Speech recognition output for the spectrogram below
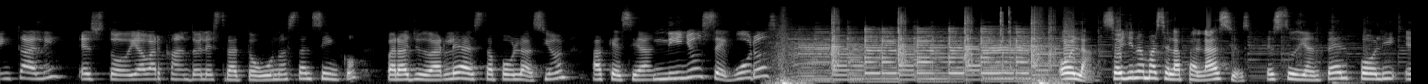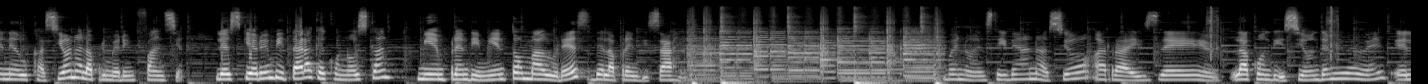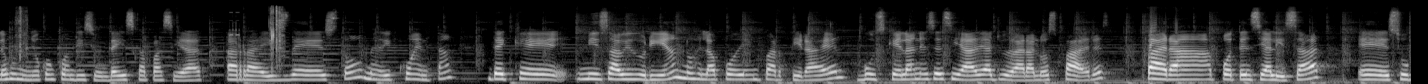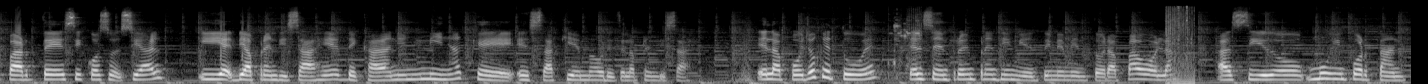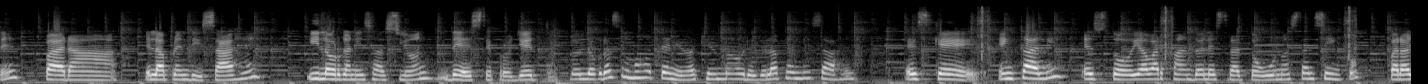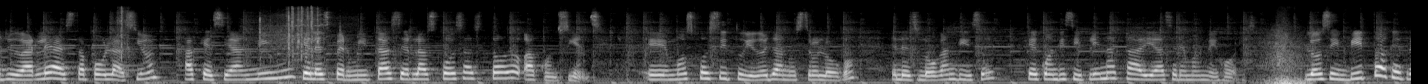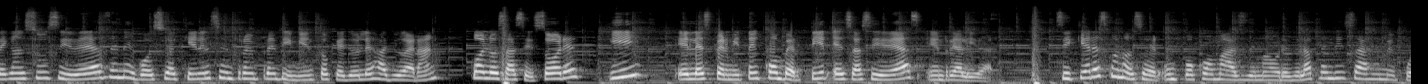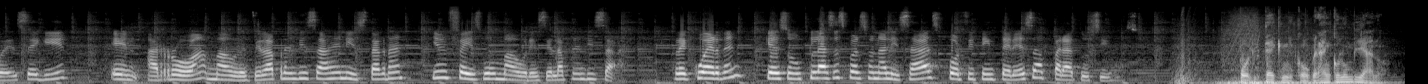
En Cali estoy abarcando el estrato 1 hasta el 5 para ayudarle a esta población a que sean niños seguros. Hola, soy Gina Marcela Palacios, estudiante del Poli en Educación a la Primera Infancia. Les quiero invitar a que conozcan mi emprendimiento Madurez del Aprendizaje. Bueno, esta idea nació a raíz de la condición de mi bebé. Él es un niño con condición de discapacidad. A raíz de esto me di cuenta de que mi sabiduría no se la podía impartir a él. Busqué la necesidad de ayudar a los padres para potencializar eh, su parte psicosocial y de aprendizaje de cada niño y niña que está aquí en Madurez del Aprendizaje. El apoyo que tuve del Centro de Emprendimiento y mi mentora Paola ha sido muy importante para el aprendizaje y la organización de este proyecto. Los logros que hemos obtenido aquí en Madurez del Aprendizaje es que en Cali estoy abarcando el estrato 1 hasta el 5 para ayudarle a esta población a que sean niños que les permita hacer las cosas todo a conciencia. Hemos constituido ya nuestro logo el eslogan dice que con disciplina cada día seremos mejores. Los invito a que traigan sus ideas de negocio aquí en el centro de emprendimiento que ellos les ayudarán con los asesores y eh, les permiten convertir esas ideas en realidad. Si quieres conocer un poco más de Madurez del Aprendizaje, me puedes seguir en arroba Madurez del Aprendizaje en Instagram y en Facebook Madurez del Aprendizaje. Recuerden que son clases personalizadas por si te interesa para tus hijos. Politécnico Gran Colombiano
